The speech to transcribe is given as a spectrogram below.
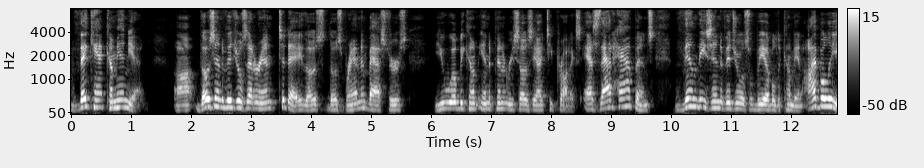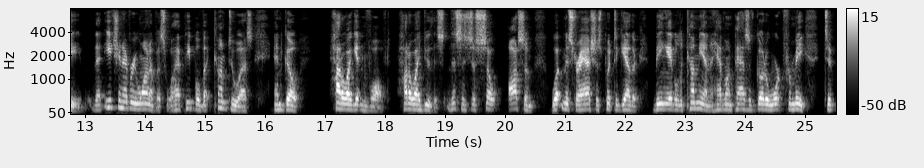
they can't come in yet. Uh, those individuals that are in today, those those brand ambassadors, you will become independent resellers of the IT products. As that happens, then these individuals will be able to come in. I believe that each and every one of us will have people that come to us and go, how do I get involved? How do I do this? This is just so awesome what Mr. Ash has put together. Being able to come in and have OnPassive go to work for me to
